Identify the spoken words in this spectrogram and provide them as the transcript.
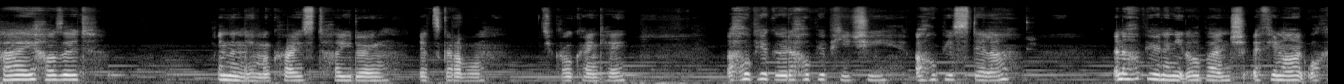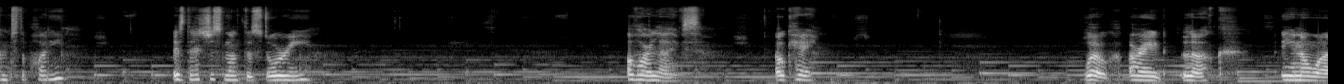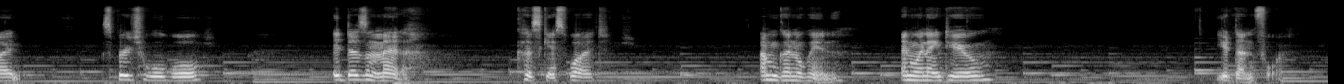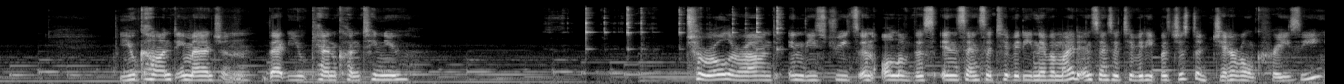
Hi, how's it? In the name of Christ, how you doing? It's Karabo. It's your girl Cranky. I hope you're good. I hope you're peachy. I hope you're Stella. And I hope you're in a neat little bunch. If you're not, welcome to the party. Is that just not the story of our lives? Okay. Whoa, alright, look. You know what? Spiritual war. It doesn't matter. Because guess what? I'm gonna win. And when I do, you're done for. You can't imagine that you can continue to roll around in these streets and all of this insensitivity, never mind insensitivity, but just a general crazy,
